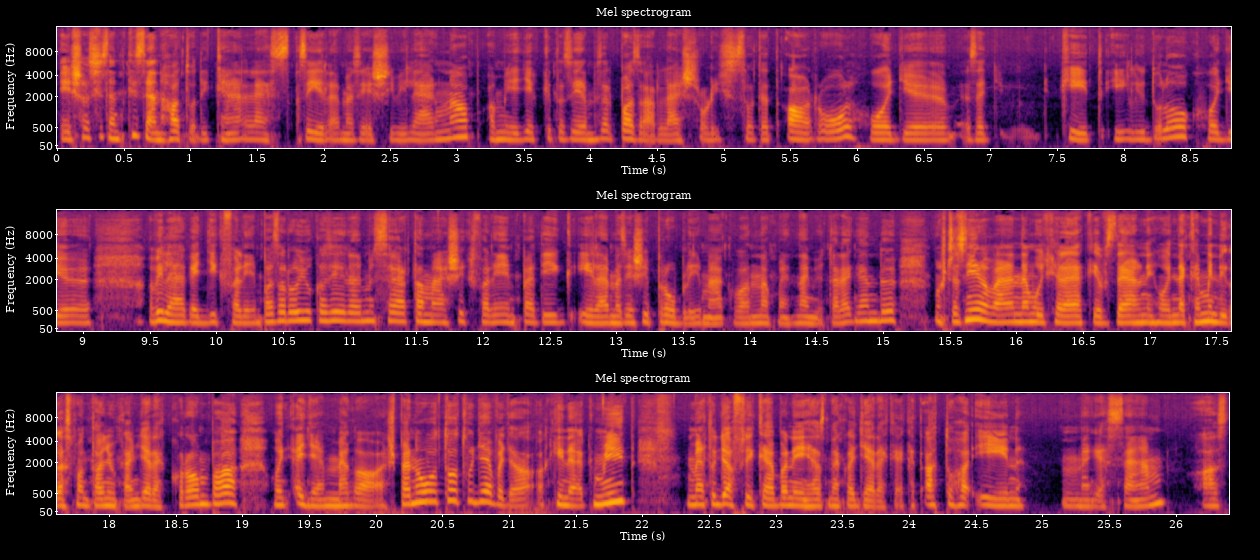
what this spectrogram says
és azt hiszem 16-án lesz az élelmezési világnap, ami egyébként az élelmiszer pazarlásról is szól, tehát arról, hogy ez egy két élő dolog, hogy a világ egyik felén pazaroljuk az élelmiszert, a másik felén pedig élelmezési problémák vannak, mert nem jut elegendő. Most ez nyilván nem úgy kell elképzelni, hogy nekem mindig azt mondta anyukám gyerekkoromban, hogy egyen meg a spenótot, ugye, vagy a, kinek mit, mert hogy Afrikában éheznek a gyerekek. Hát attól, ha én megeszem, azt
